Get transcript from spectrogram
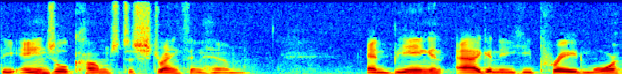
The angel comes to strengthen him, and being in agony, he prayed more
